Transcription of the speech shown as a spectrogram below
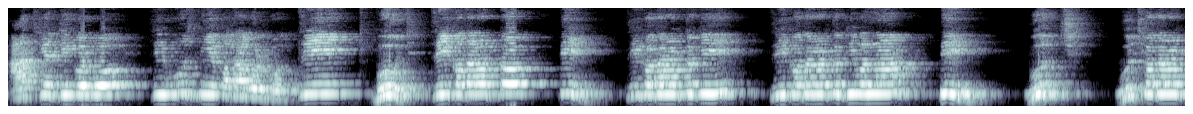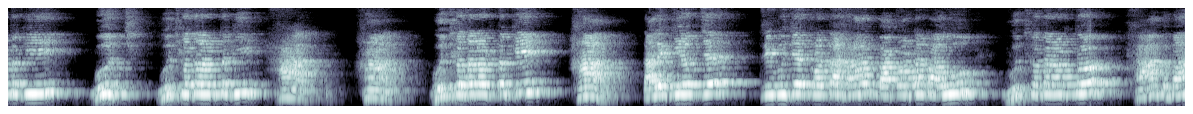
আজকে কি করব? ত্রিভুজ নিয়ে কথা বলব। ত্রিভুজ। ত্রি কথার অর্থ তিন। ত্রি কথার অর্থ কি? ত্রি কথার অর্থ কি বললাম? তিন। ভুজ। ভুজ কথার অর্থ কি? ভুজ। ভুজ কথার অর্থ কি? হাত। হাত। ভুজ কথার অর্থ কি? হাত। তাহলে কি হচ্ছে? ত্রিভুজের কটা হাত বা কটা বাহু? ভুজ কথার অর্থ হাত বা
